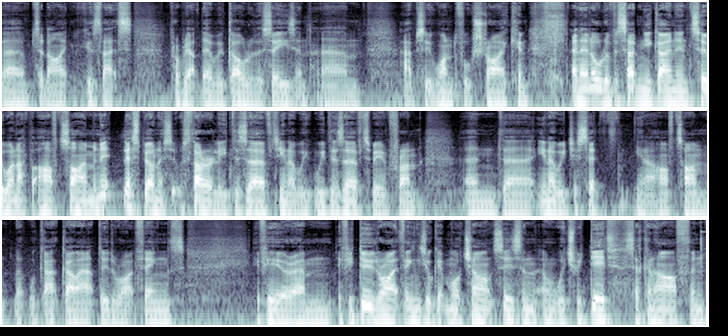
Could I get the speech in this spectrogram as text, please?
uh, tonight because that's probably up there with goal of the season. Um, absolute wonderful strike, and and then all of a sudden you're going in two one up at half time, and it. Let's be honest, it was thoroughly deserved. You know, we we deserved to be in front, and uh, you know we just said you know half time that we'll go, go out do the right things if you um, if you do the right things, you'll get more chances, and, and, which we did second half, and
